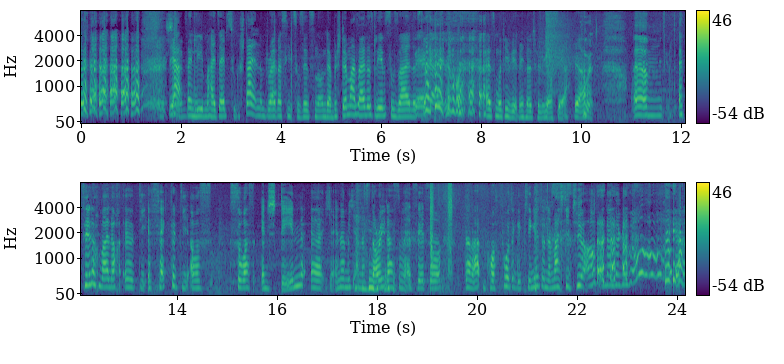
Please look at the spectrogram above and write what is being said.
ja, sein Leben halt selbst zu gestalten, im Driver Seat zu sitzen und der Bestimmer seines Lebens zu sein. Das, sehr geil. das motiviert mich natürlich auch sehr. Ja. Cool. Ähm, erzähl doch mal noch äh, die Effekte, die aus sowas entstehen. Äh, ich erinnere mich an eine Story, da hast du mir erzählt, so, da hat ein Postbote geklingelt und dann mache ich die Tür auf und dann sage ich so, oh, ja.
